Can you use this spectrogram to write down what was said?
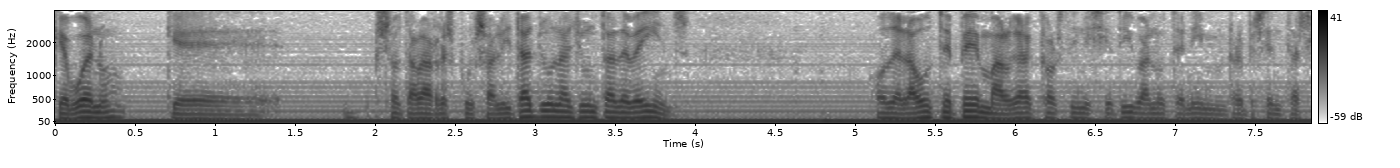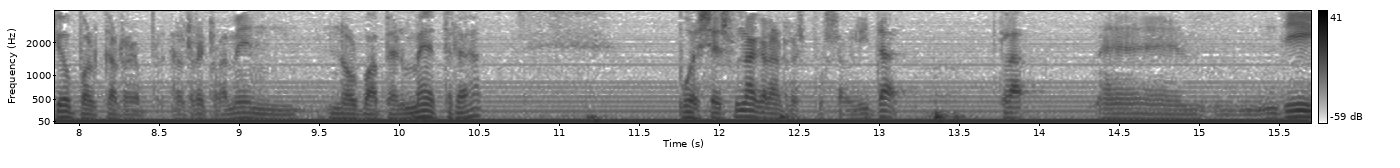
que bueno que sota la responsabilitat d'una Junta de Veïns o de la UTP, malgrat que els d'iniciativa no tenim representació perquè el reglament no el va permetre pues és una gran responsabilitat. Clar, eh, dir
